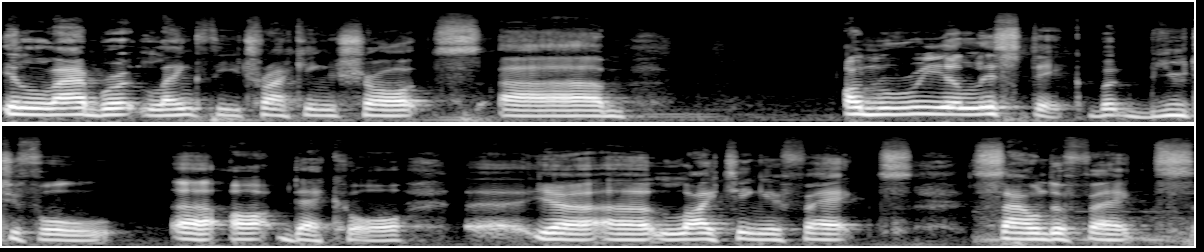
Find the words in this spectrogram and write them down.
elaborate, lengthy tracking shots, um, unrealistic but beautiful uh, art decor, uh, yeah, uh, lighting effects, sound effects.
